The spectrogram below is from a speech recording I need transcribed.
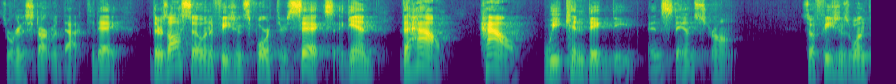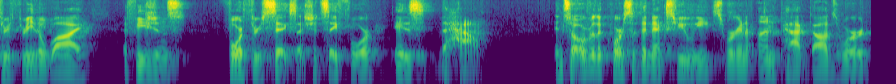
So we're going to start with that today. But there's also in Ephesians 4 through 6, again, the how. How we can dig deep and stand strong. So Ephesians 1 through 3, the why. Ephesians 4 through 6, I should say 4, is the how. And so over the course of the next few weeks, we're going to unpack God's word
